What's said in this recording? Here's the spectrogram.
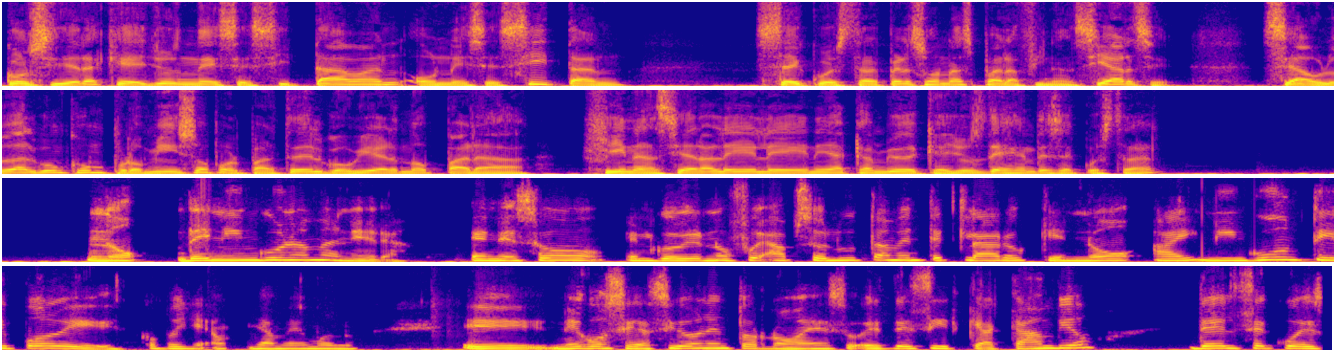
considera que ellos necesitaban o necesitan secuestrar personas para financiarse. ¿Se habló de algún compromiso por parte del gobierno para financiar al ELN a cambio de que ellos dejen de secuestrar? No, de ninguna manera. En eso el gobierno fue absolutamente claro que no hay ningún tipo de, ¿cómo llamémoslo? Eh, negociación en torno a eso. Es decir, que a cambio del secuestro.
